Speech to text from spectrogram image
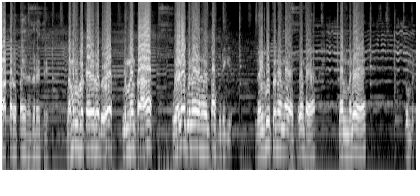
ರೊಕ್ಕ ರೂಪಾಯಿ ರಗಡ್ ಐತ್ರಿ. ನಮಗೂ ಬೇಕಾಗಿರೋದು ನಿಮ್ಮಂತ ಒಳ್ಳೆ ಗುಣ ಇರುವಂತ ಹುಡುಗಿ. ದಯವಿಟ್ಟು ನನ್ನ ಒಪ್ಕೊಂಡ ನನ್ ಮನೆ ತುಂಬ್ರಿ.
